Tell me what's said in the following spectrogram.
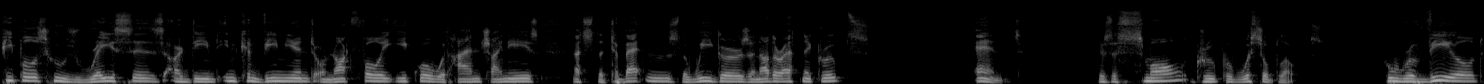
peoples whose races are deemed inconvenient or not fully equal with Han Chinese. That's the Tibetans, the Uyghurs, and other ethnic groups. And there's a small group of whistleblowers who revealed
